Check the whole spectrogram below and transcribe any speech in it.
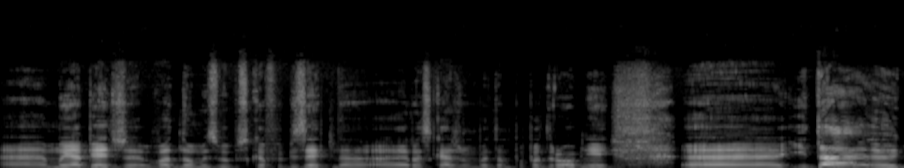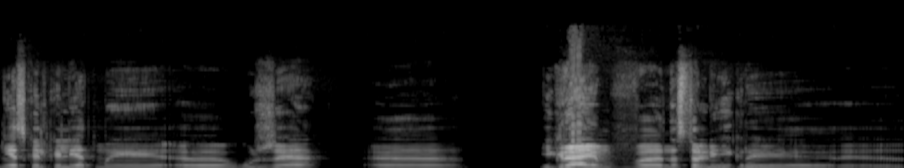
Мы, опять же, в одном из выпусков обязательно расскажем об этом поподробнее. И да, несколько лет мы уже играем в настольные игры, э,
